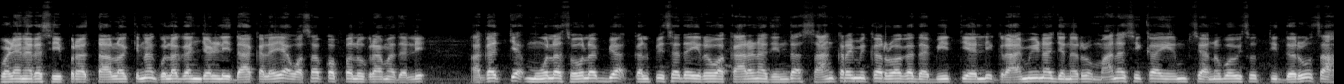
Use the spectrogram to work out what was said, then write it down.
ಹೊಳೆನರಸೀಪುರ ತಾಲೂಕಿನ ಗುಲಗಂಜಳ್ಳಿ ದಾಖಲೆಯ ಹೊಸಕೊಪ್ಪಲು ಗ್ರಾಮದಲ್ಲಿ ಅಗತ್ಯ ಮೂಲ ಸೌಲಭ್ಯ ಕಲ್ಪಿಸದೇ ಇರುವ ಕಾರಣದಿಂದ ಸಾಂಕ್ರಾಮಿಕ ರೋಗದ ಭೀತಿಯಲ್ಲಿ ಗ್ರಾಮೀಣ ಜನರು ಮಾನಸಿಕ ಹಿಂಸೆ ಅನುಭವಿಸುತ್ತಿದ್ದರೂ ಸಹ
